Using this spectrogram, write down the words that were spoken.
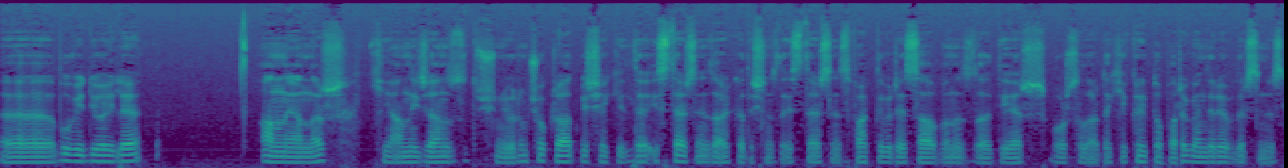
E, bu video ile anlayanlar ki anlayacağınızı düşünüyorum. Çok rahat bir şekilde isterseniz arkadaşınızla isterseniz farklı bir hesabınızla diğer borsalardaki kripto para gönderebilirsiniz.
